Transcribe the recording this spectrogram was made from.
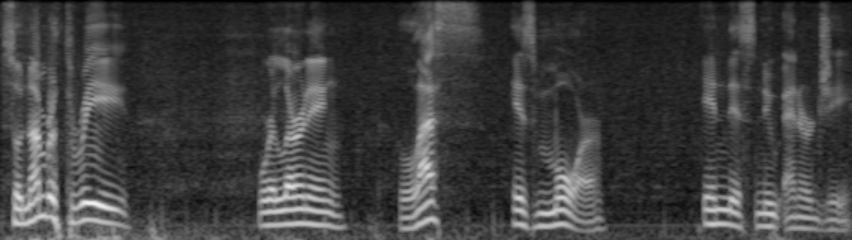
So number three, we're learning less is more in this new energy.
